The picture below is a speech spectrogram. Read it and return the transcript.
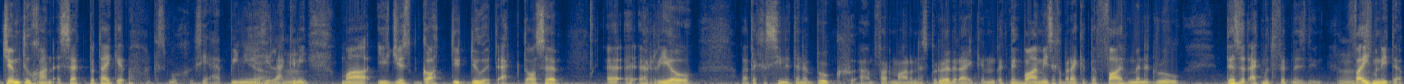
gym toe gaan, is ek baie keer oh, ek is moeg, ek sê happy nie, ja. is nie lekker nie, mm. maar you just got to do it. Ek daar's 'n 'n reël wat ek gesien het in 'n boek um, van Marnus Broodryk en ek dink baie mense gebruik dit 'n 5 minute rule. Dis wat ek moet fitness doen. 5 mm. minute.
